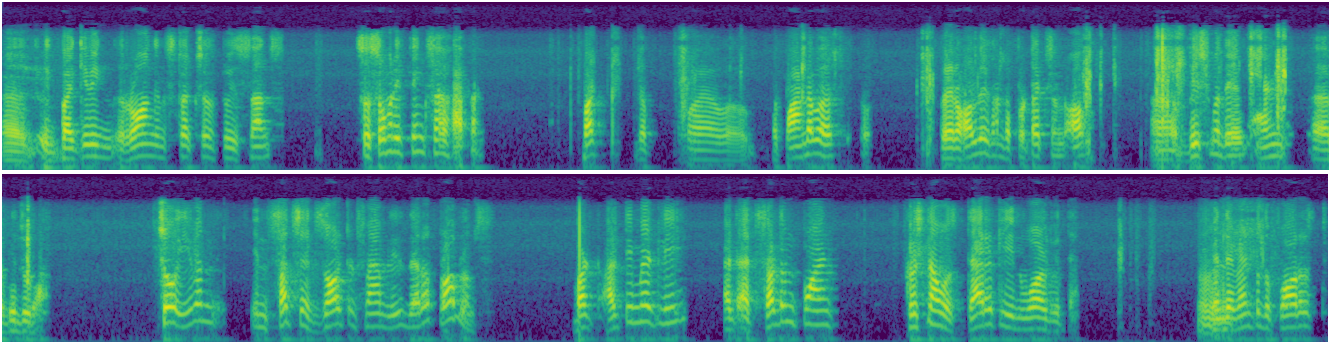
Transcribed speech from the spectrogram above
uh, by giving wrong instructions to his sons. So, so many things have happened. But uh, the, Pandavas were always under protection of uh, Bhishmadev and uh, Vidura. So, even in such exalted families, there are problems. But ultimately, at a certain point, Krishna was directly involved with them. when they went to the forest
